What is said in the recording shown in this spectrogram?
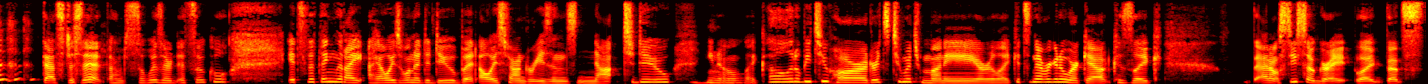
that's just it. I'm just a wizard. It's so cool. It's the thing that I I always wanted to do, but always found reasons not to do. Mm-hmm. You know, like oh, it'll be too hard, or it's too much money, or like it's never gonna work out because like I don't see so great. Like that's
